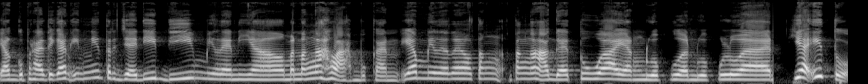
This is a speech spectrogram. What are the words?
yang gue perhatikan ini terjadi di milenial menengah lah, bukan ya milenial teng tengah agak tua yang 20-an 20-an. Yaitu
